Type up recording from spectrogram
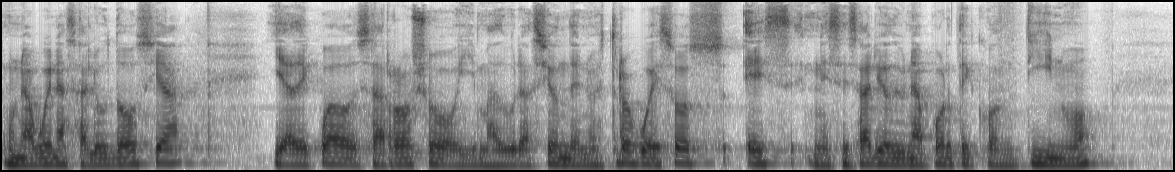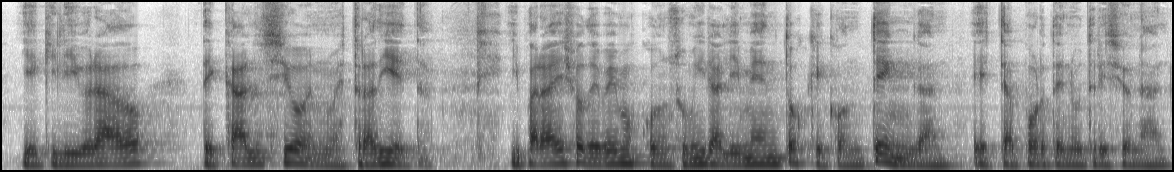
una buena salud ósea y adecuado desarrollo y maduración de nuestros huesos es necesario de un aporte continuo y equilibrado de calcio en nuestra dieta. Y para ello debemos consumir alimentos que contengan este aporte nutricional.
